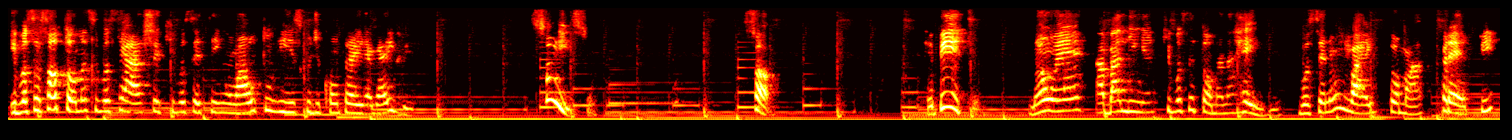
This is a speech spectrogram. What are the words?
e você só toma se você acha que você tem um alto risco de contrair HIV. Só isso. Só. Repito, não é a balinha que você toma na rave. Você não vai tomar PrEP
